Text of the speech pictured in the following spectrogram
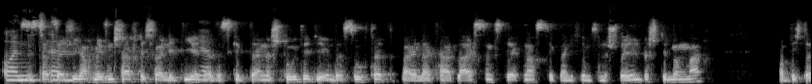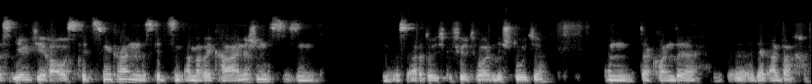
Und, es ist tatsächlich ähm, auch wissenschaftlich validiert. Ja. Also es gibt eine Studie, die untersucht hat bei Laktatleistungsdiagnostik, wenn ich eben so eine Schwellenbestimmung mache, ob ich das irgendwie rauskitzeln kann. Und das gibt es im Amerikanischen, das ist in den USA durchgeführt worden, die Studie. Und da konnte, äh, der einfach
